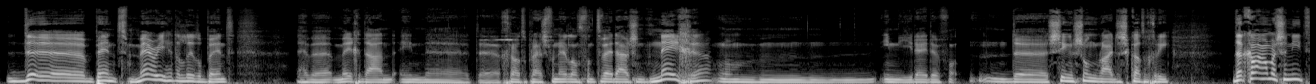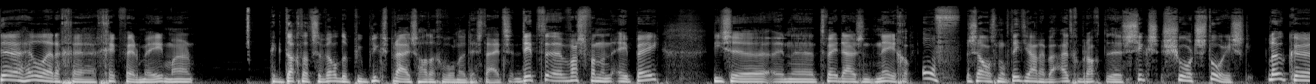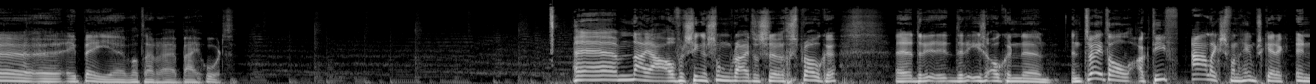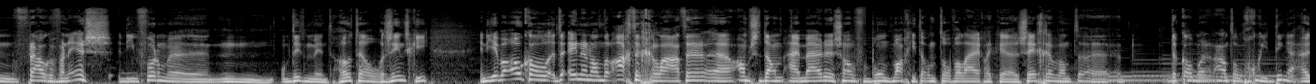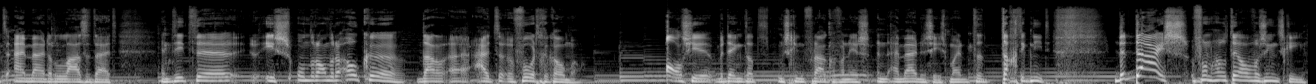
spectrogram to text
De band Mary Had A Little Band hebben meegedaan in eh, de Grote Prijs van Nederland van 2009. Mm, in die reden van de singer-songwriters categorie. Daar kwamen ze niet eh, heel erg eh, gek ver mee, maar ik dacht dat ze wel de publieksprijs hadden gewonnen destijds. Dit was van een EP die ze in eh, 2009 of zelfs nog dit jaar hebben uitgebracht. De Six Short Stories. Leuke EP wat daarbij hoort. Nou ja, over singer-songwriters eh, gesproken. Eh, er, er is ook een, eh, een tweetal actief. Alex van Heemskerk en Frauke van S. Die vormen op dit moment Hotel Wazinski. En die hebben ook al het een en ander achtergelaten. Amsterdam, IJmuiden, zo'n verbond mag je dan toch wel eigenlijk zeggen. Want eh, er komen een aantal goede dingen uit IJmuiden de laatste tijd. En dit is onder andere ook daaruit voortgekomen. Als je bedenkt dat misschien Frauke van Is een IJmuidens is. Maar dat dacht ik niet. De Dice van Hotel Wazinski.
